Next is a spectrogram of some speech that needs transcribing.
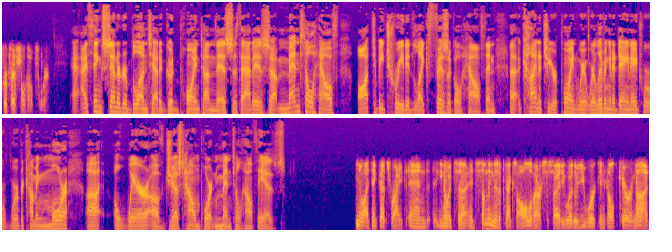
professional help for. I think Senator Blunt had a good point on this. That is, uh, mental health ought to be treated like physical health. And uh, kind of to your point, we're, we're living in a day and age where we're becoming more uh, aware of just how important mental health is. You know, I think that's right, and you know, it's uh, it's something that affects all of our society, whether you work in healthcare or not.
